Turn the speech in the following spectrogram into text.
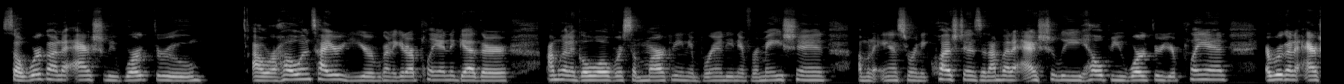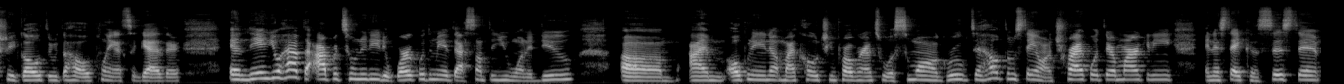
So we're going to actually work through our whole entire year. We're going to get our plan together. I'm going to go over some marketing and branding information. I'm going to answer any questions and I'm going to actually help you work through your plan. And we're going to actually go through the whole plan together. And then you'll have the opportunity to work with me if that's something you want to do. Um, I'm opening up my coaching program to a small group to help them stay on track with their marketing and to stay consistent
